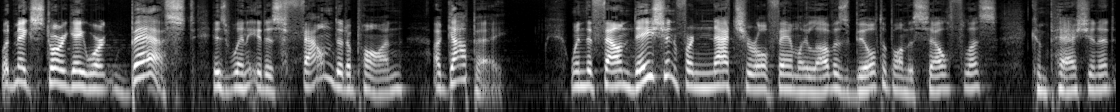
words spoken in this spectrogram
what makes storge work best is when it is founded upon agape. When the foundation for natural family love is built upon the selfless, compassionate,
